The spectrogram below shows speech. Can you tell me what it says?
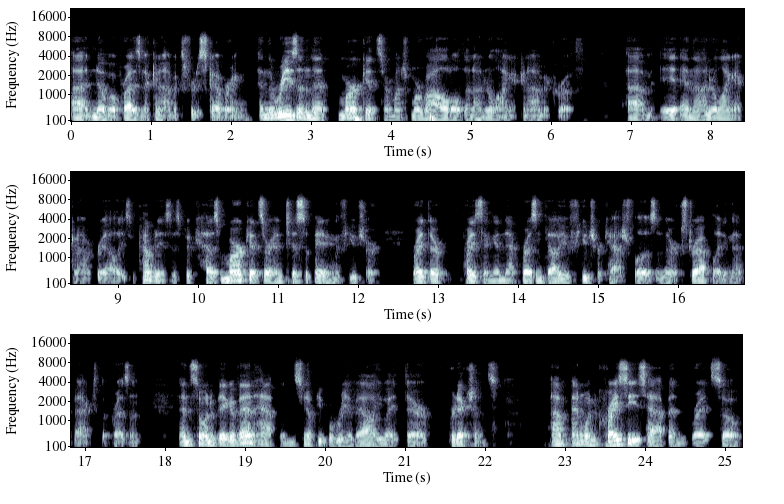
uh, Nobel Prize in Economics for discovering. And the reason that markets are much more volatile than underlying economic growth um, it, and the underlying economic realities of companies is because markets are anticipating the future, right? They're pricing a net present value of future cash flows and they're extrapolating that back to the present. And so when a big event happens, you know, people reevaluate their predictions. Um, and when crises happen, right? So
